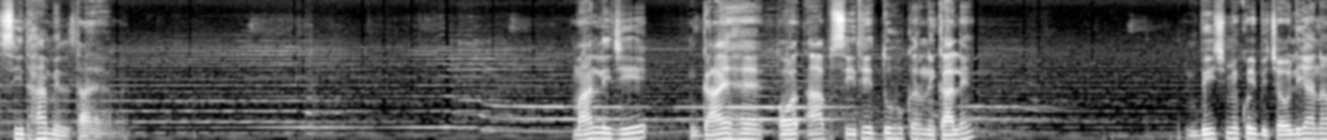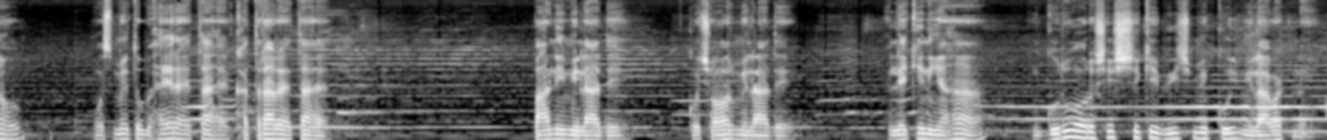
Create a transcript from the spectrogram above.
सीधा मिलता है हमें। मान लीजिए, गाय है और आप सीधे दूह कर निकालें, बीच में कोई बिचौलिया ना हो उसमें तो भय रहता है, खतरा रहता है। पानी मिला दे, कुछ और मिला दे। लेकिन यहाँ गुरु और शिष्य के बीच में कोई मिलावट नहीं।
